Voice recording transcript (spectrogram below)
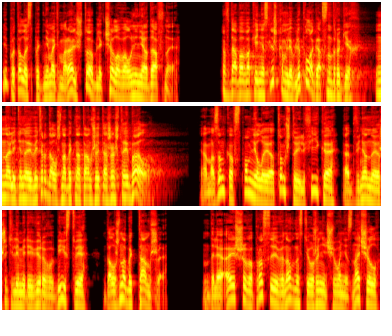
и пыталась поднимать мораль, что облегчало волнение Дафны. Вдобавок я не слишком люблю полагаться на других, но ледяной ветер должна быть на том же этаже, что и Белл. Амазонка вспомнила и о том, что эльфийка, обвиненная жителями Ревира в убийстве, должна быть там же. Для Айши вопрос ее виновности уже ничего не значил.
